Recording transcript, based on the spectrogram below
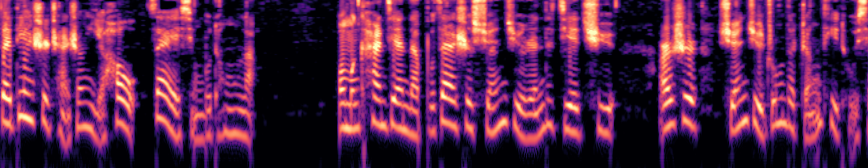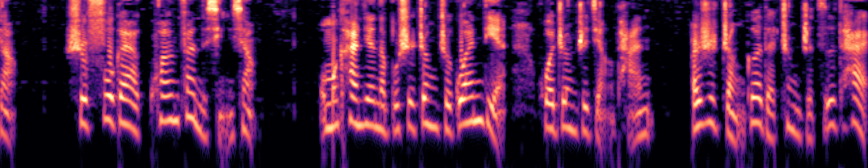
在电视产生以后，再也行不通了。我们看见的不再是选举人的街区，而是选举中的整体图像，是覆盖宽泛的形象。我们看见的不是政治观点或政治讲坛，而是整个的政治姿态。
